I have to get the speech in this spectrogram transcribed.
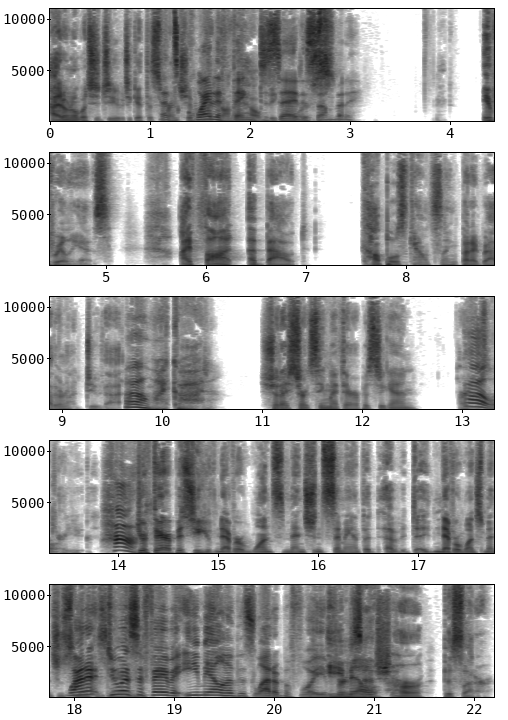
I don't know what to do to get this That's friendship quite back a on thing to healthy say course. to somebody. It really is. I thought about couples counseling, but I'd rather not do that. Oh my God. Should I start seeing my therapist again? Are you- Oh. are you, Ha. your therapist who you've never once mentioned Samantha, uh, never once mentioned Samantha. Why Samantha's don't do us a favor? Email her this letter before you email her this letter.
